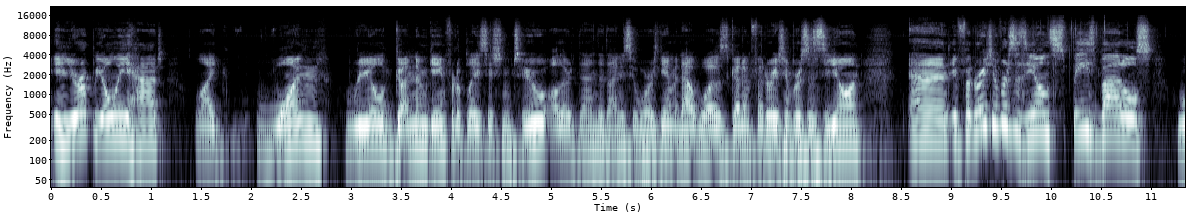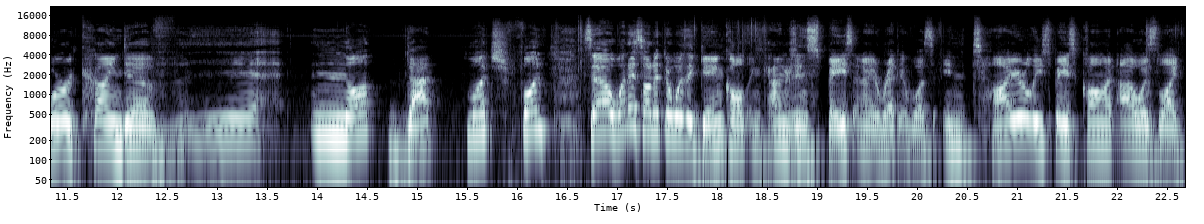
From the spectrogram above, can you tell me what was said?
in Europe we only had like one real Gundam game for the PlayStation 2 other than the Dynasty Wars game, and that was Gundam Federation versus Zeon. And in Federation versus Zeon, space battles were kind of eh, not that much fun. So when I saw that there was a game called Encounters in Space and I read it was entirely space combat, I was like,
